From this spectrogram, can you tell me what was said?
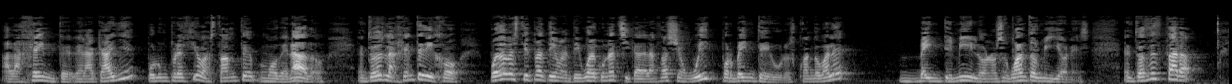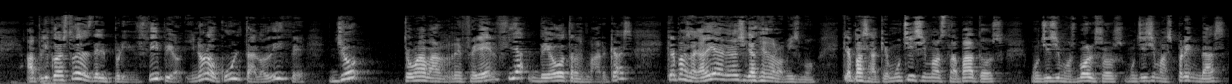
a la gente de la calle por un precio bastante moderado. Entonces la gente dijo, puedo vestir prácticamente igual que una chica de la Fashion Week por 20 euros, cuando vale 20.000 o no sé cuántos millones. Entonces Zara aplicó esto desde el principio y no lo oculta, lo dice. Yo tomaba referencia de otras marcas. ¿Qué pasa? Que a día de hoy sigue haciendo lo mismo. ¿Qué pasa? Que muchísimos zapatos, muchísimos bolsos, muchísimas prendas,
